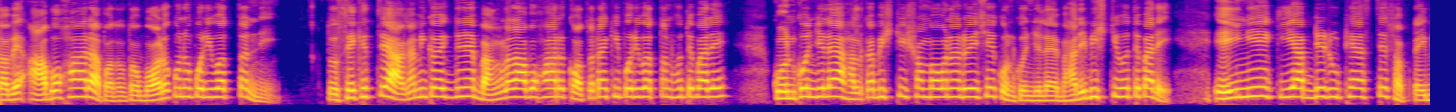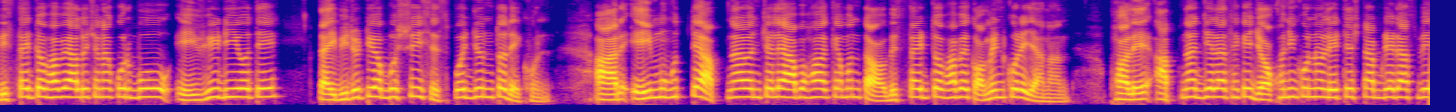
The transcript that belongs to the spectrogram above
তবে আবহাওয়ার আপাতত বড় কোনো পরিবর্তন নেই। তো সেক্ষেত্রে আগামী কয়েকদিনে বাংলার আবহাওয়ার কতটা কি পরিবর্তন হতে পারে? কোন কোন জেলায় হালকা বৃষ্টির সম্ভাবনা রয়েছে, কোন কোন জেলায় ভারী বৃষ্টি হতে পারে, এই নিয়ে কি আপডেট উঠে আসছে সবটাই বিস্তারিতভাবে আলোচনা করব এই ভিডিওতে। তাই ভিডিওটি অবশ্যই শেষ পর্যন্ত দেখুন। আর এই মুহূর্তে আপনার অঞ্চলে আবহাওয়া কেমন, তাও বিস্তারিতভাবে কমেন্ট করে জানান। ফলে আপনার জেলা থেকে যখনই কোনো লেটেস্ট আপডেট আসবে,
